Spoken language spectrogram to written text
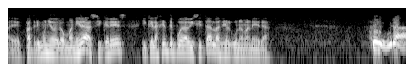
eh, patrimonio de la humanidad, si querés, y que la gente pueda visitarlas de alguna manera. Sí, mira,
